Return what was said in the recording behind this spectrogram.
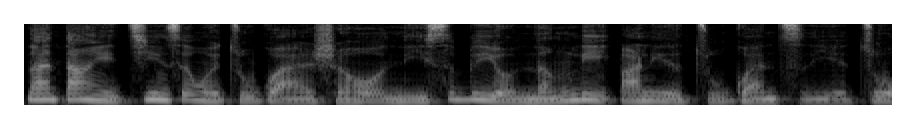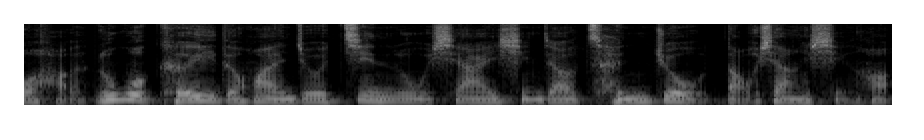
那当你晋升为主管的时候，你是不是有能力把你的主管职也做好？如果可以的话，你就进入下一型叫成就导向型哈。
